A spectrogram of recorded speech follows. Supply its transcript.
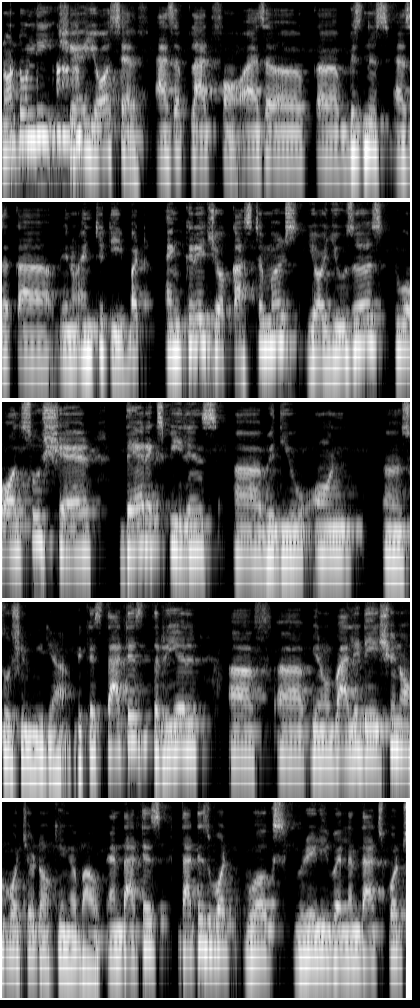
not only share yourself as a platform, as a uh, business, as a uh, you know entity, but encourage your customers, your users to also share their experience uh, with you on uh, social media because that is the real uh, you know validation of what you're talking about. And that is that is what works really well. And that's what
